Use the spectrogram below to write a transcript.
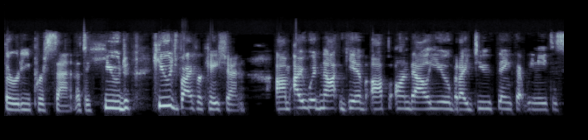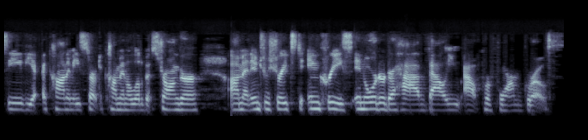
30%. That's a huge, huge bifurcation. Um, I would not give up on value, but I do think that we need to see the economy start to come in a little bit stronger um, and interest rates to increase in order to have value outperform growth.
